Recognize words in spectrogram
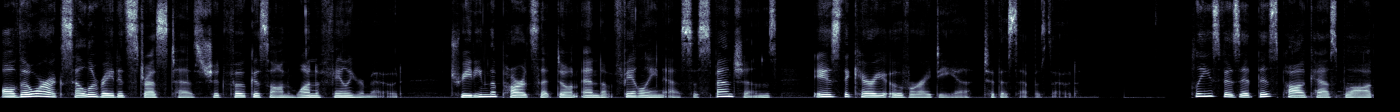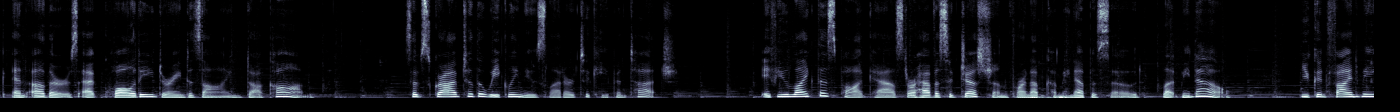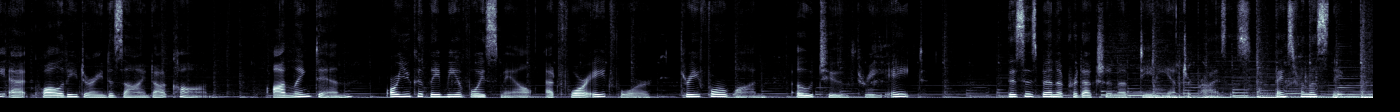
Although our accelerated stress test should focus on one failure mode, treating the parts that don't end up failing as suspensions is the carryover idea to this episode. Please visit this podcast blog and others at qualityduringdesign.com. Subscribe to the weekly newsletter to keep in touch. If you like this podcast or have a suggestion for an upcoming episode, let me know. You can find me at qualityduringdesign.com, on LinkedIn, or you could leave me a voicemail at 484 341 0238. This has been a production of Deeney Enterprises. Thanks for listening.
